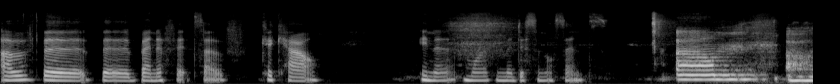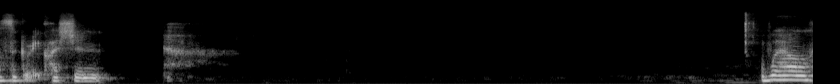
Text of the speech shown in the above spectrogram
of the the benefits of cacao in a more of a medicinal sense? Um, oh, it's a great question. Well,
